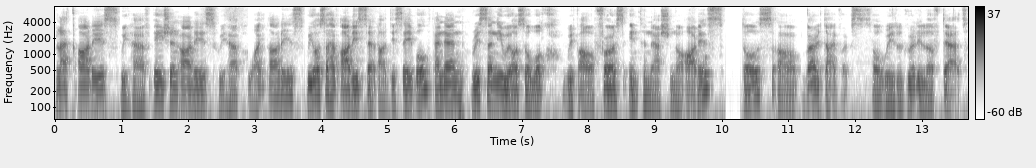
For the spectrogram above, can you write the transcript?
black artists. We have Asian artists. We have white artists. We also have artists that are disabled. And then recently, we also work with our first international artists those are very diverse. So we really love that.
